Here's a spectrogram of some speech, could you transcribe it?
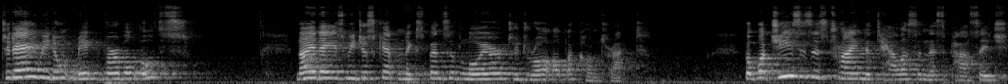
Today we don't make verbal oaths. Nowadays we just get an expensive lawyer to draw up a contract. But what Jesus is trying to tell us in this passage,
